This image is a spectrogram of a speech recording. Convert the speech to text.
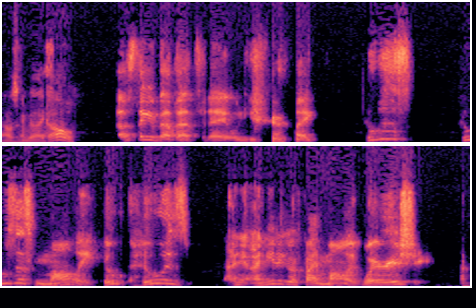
I was gonna be like, oh, I was thinking about that today when you're like, "Who's this? Who's this Molly? Who who is? I, I need to go find Molly. Where is she? All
